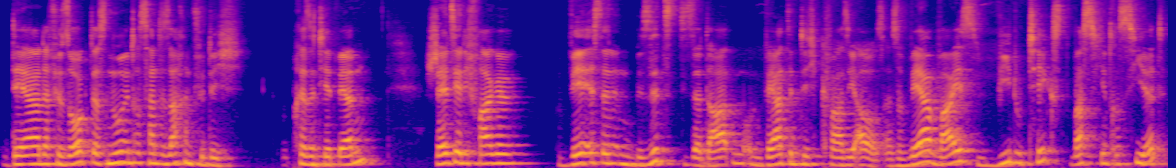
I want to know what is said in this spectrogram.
der dafür sorgt, dass nur interessante Sachen für dich präsentiert werden. Stellt sich ja die Frage, wer ist denn im Besitz dieser Daten und wertet dich quasi aus? Also wer weiß, wie du tickst, was dich interessiert?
